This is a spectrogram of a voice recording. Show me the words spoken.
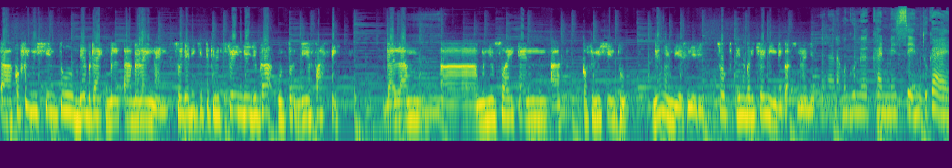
uh, coffee machine tu dia berla- ber, uh, berlainan. So jadi kita kena train dia juga untuk dia fasih dalam uh, menyesuaikan uh, coffee machine tu dengan dia sendiri. So kita kena bagi training juga sebenarnya. Yelah nak menggunakan mesin tu kan.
